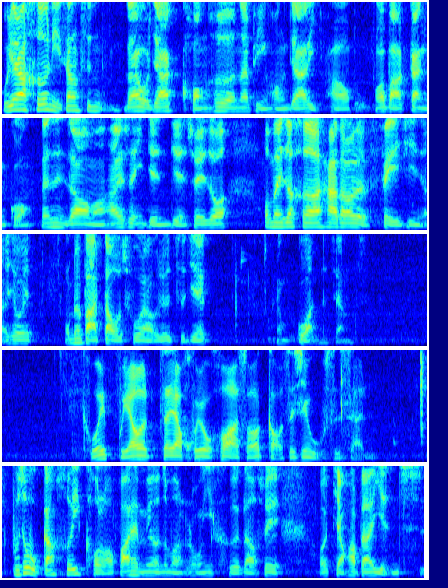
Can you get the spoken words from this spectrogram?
我要喝你上次来我家狂喝的那瓶皇家礼炮，我要把它干光。但是你知道吗？它就剩一点点，所以说我每次喝到它都有点费劲，而且我我没有把它倒出来，我就直接用灌的这样子。可不可以不要再要回我话的时候要搞这些五十三？不是，我刚喝一口了，我发现没有那么容易喝到，所以我讲话比较延迟。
